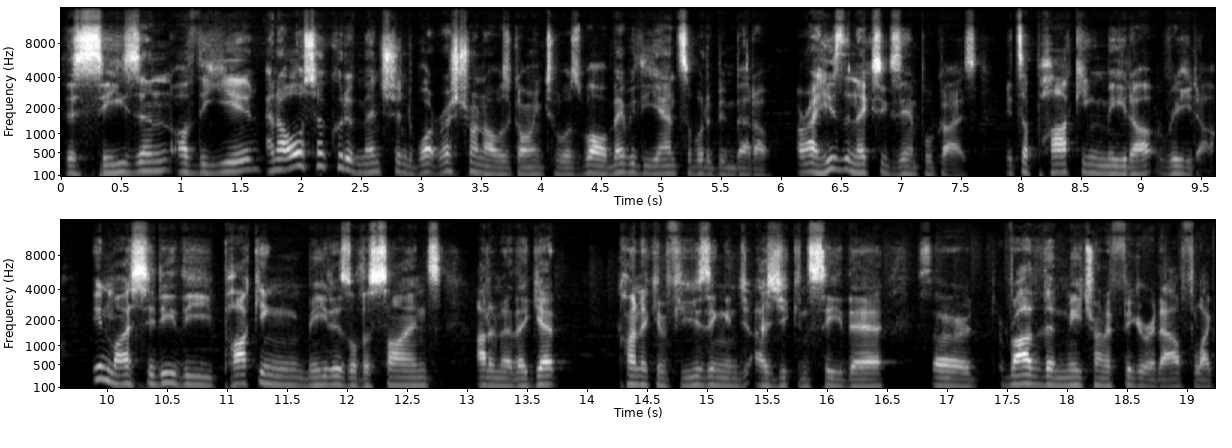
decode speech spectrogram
the season of the year. And I also could have mentioned what restaurant I was going to as well. Maybe the answer would have been better. All right, here's the next example, guys. It's a parking meter reader. In my city, the parking meters or the signs, I don't know, they get kind of confusing and as you can see there. So rather than me trying to figure it out for like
